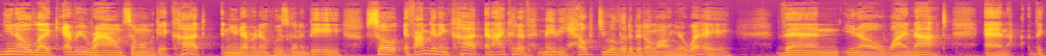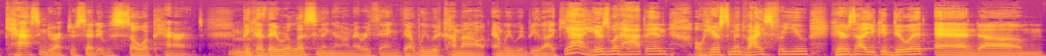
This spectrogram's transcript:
you know, like every round someone would get cut and you never know who's going to be. So if I'm getting cut and I could have maybe helped you a little bit along your way, then, you know, why not? And the casting director said it was so apparent because they were listening in on everything that we would come out and we would be like, yeah, here's what happened. Oh, here's some advice for you. Here's how you could do it. And, um,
